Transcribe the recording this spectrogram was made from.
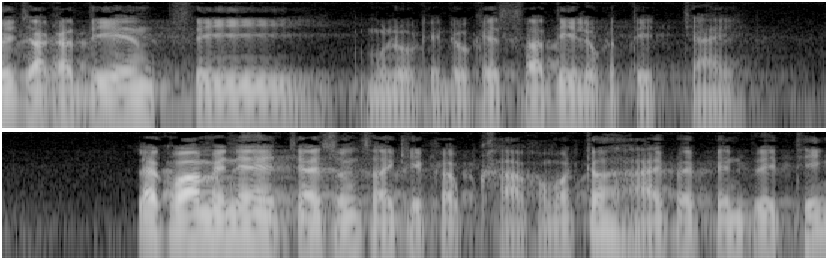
รู้จักกับ DMC เมื่อลูกได้ดู case study ลูกก็ติดใจ และความไม่แน่ใจสงสัยเกี่ยวกับข่าวของวัดก็หายไปเป็นปลิดทิ้ง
